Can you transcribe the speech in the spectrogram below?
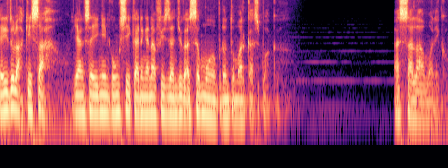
Jadi itulah kisah Yang saya ingin kongsikan dengan Hafiz Dan juga semua penonton Markas Puaka. Assalamualaikum.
